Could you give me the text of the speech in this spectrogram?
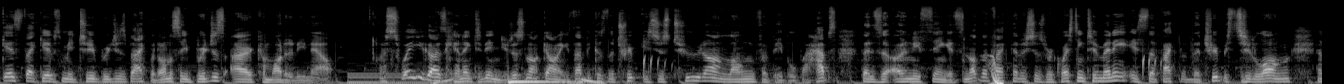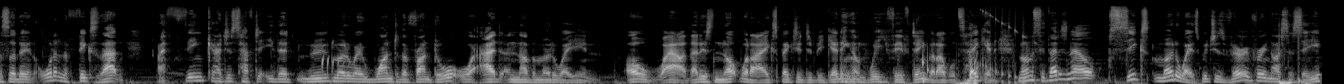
guess that gives me two bridges back, but honestly, bridges are a commodity now. I swear you guys are connected in, you're just not going. Is that because the trip is just too darn long for people? Perhaps that is the only thing. It's not the fact that it's just requesting too many, it's the fact that the trip is too long. And so in order to fix that, I think I just have to either move motorway 1 to the front door or add another motorway in. Oh wow, that is not what I expected to be getting on week 15, but I will take it. And honestly, that is now six motorways, which is very, very nice to see.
